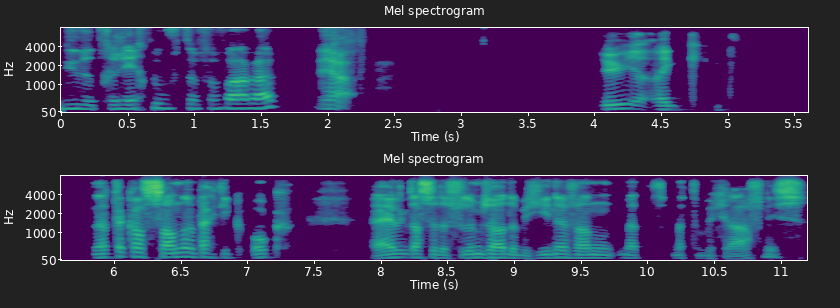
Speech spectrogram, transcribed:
duur het gezicht hoeft te vervangen. Ja. Nu, ik, net als Sander dacht ik ook eigenlijk dat ze de film zouden beginnen van, met, met de begrafenis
